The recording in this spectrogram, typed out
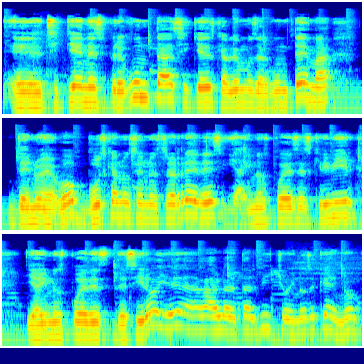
si tienes preguntas, si quieres que hablemos de algún tema, de nuevo, búscanos en nuestras redes y ahí nos puedes escribir y ahí nos puedes decir, oye, habla de tal bicho y no sé qué, ¿no?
